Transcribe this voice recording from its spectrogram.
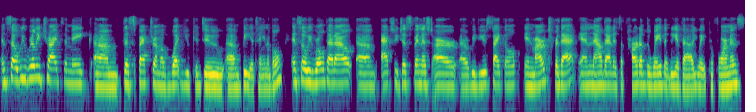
And so we really tried to make um, the spectrum of what you could do um, be attainable. And so we rolled that out. Um, actually, just finished our uh, review cycle in March for that. And now that is a part of the way that we evaluate performance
